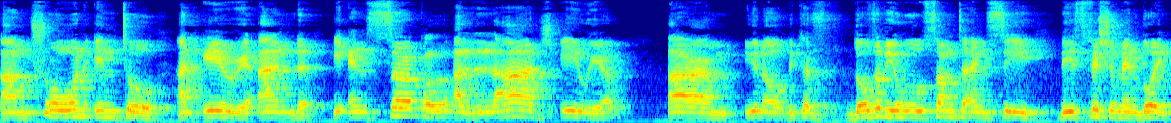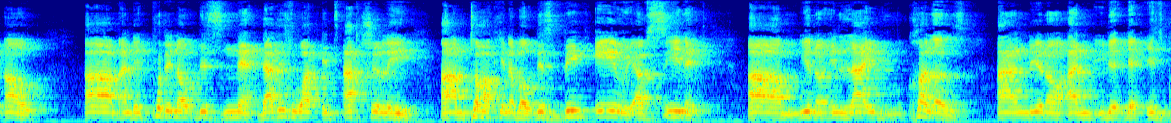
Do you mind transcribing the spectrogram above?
um, thrown into an area and it encircle a large area um, you know, because those of you who sometimes see these fishermen going out um, and they're putting out this net, that is what it's actually um, talking about. This big area, I've seen it, um, you know, in live colors, and you know, and it's,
